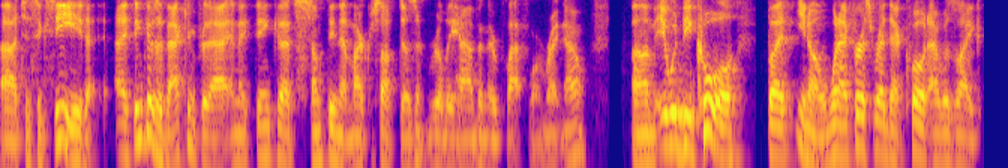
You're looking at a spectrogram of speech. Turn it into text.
uh, to succeed. I think there's a vacuum for that and i think that's something that microsoft doesn't really have in their platform right now. Um, it would be cool but you know when i first read that quote i was like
